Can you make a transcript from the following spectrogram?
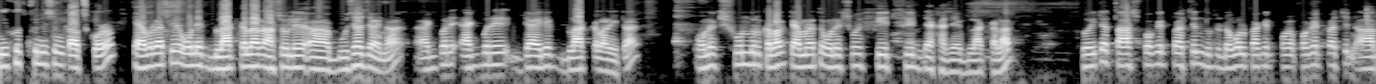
নিখুঁত ফিনিশিং কাজ করা। ক্যামেরাতে অনেক ব্ল্যাক কালার আসলে বোঝা যায় না। একবারে একবারে ডাইরেক্ট ব্ল্যাক কালার এটা। অনেক সুন্দর কালার ক্যামেরাতে অনেক সময় ফিট ফিট দেখা যায় ব্ল্যাক কালার তো এটা তাস পকেট পাচ্ছেন দুটো ডবল প্যাকেট পকেট পাচ্ছেন। আর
